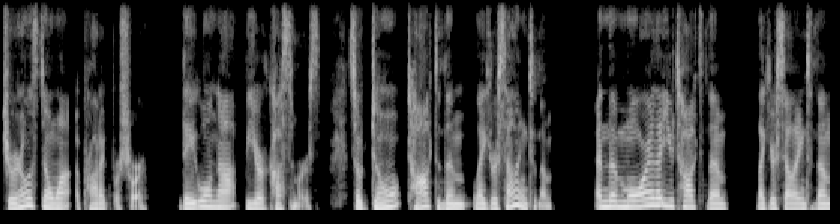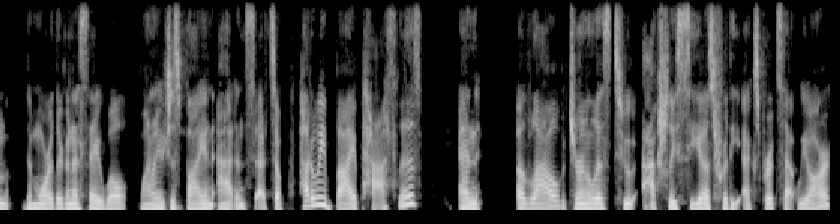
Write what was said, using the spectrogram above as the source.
Journalists don't want a product brochure. They will not be your customers. So don't talk to them like you're selling to them. And the more that you talk to them like you're selling to them, the more they're going to say, well, why don't you just buy an ad instead? So how do we bypass this and allow journalists to actually see us for the experts that we are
